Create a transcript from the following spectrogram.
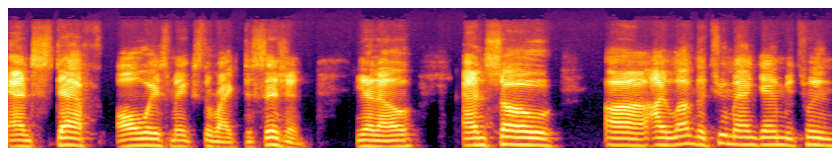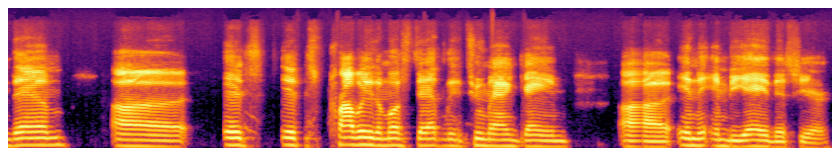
and Steph always makes the right decision you know and so uh I love the two man game between them uh it's it's probably the most deadly two man game uh in the NBA this year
